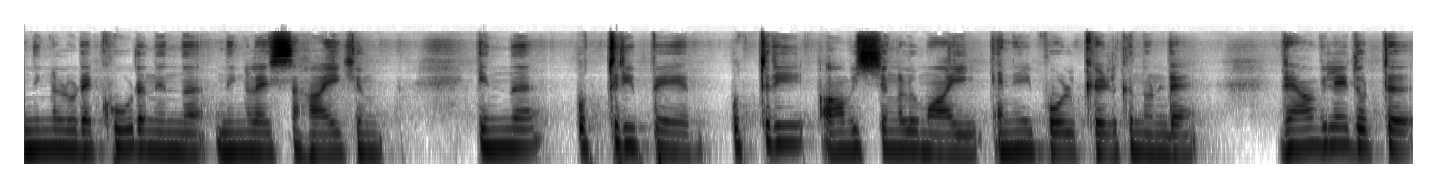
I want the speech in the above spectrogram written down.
നിങ്ങളുടെ കൂടെ നിന്ന് നിങ്ങളെ സഹായിക്കും. ഇന്ന് ഒത്തിരി പേർ ഒത്തിരി ആവശ്യങ്ങളുമായി എന്നെ ഇപ്പോൾ കേൾക്കുന്നുണ്ട്. രാവിലെ തൊട്ട്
